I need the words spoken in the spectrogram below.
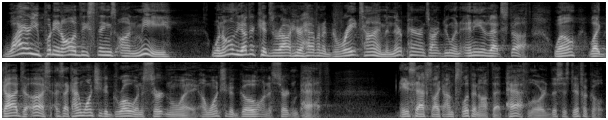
Why are you putting all of these things on me when all the other kids are out here having a great time and their parents aren't doing any of that stuff, well, like God to us, I was like, I want you to grow in a certain way. I want you to go on a certain path. Asaph's like, I'm slipping off that path, Lord. This is difficult.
